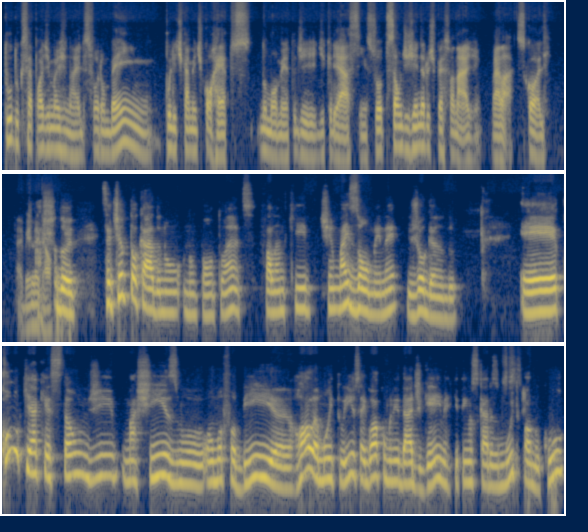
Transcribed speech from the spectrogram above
tudo que você pode imaginar. Eles foram bem politicamente corretos no momento de, de criar, assim, sua opção de gênero de personagem. Vai lá, escolhe. É bem legal. Acho doido. Você tinha tocado num, num ponto antes, falando que tinha mais homem, né, jogando. É, como que é a questão de machismo, homofobia? Rola muito isso? É igual a comunidade gamer, que tem os caras muito Sim. pau no cu,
